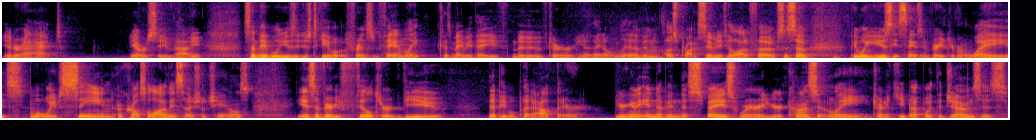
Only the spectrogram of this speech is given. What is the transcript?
interact, you know, receive value. Some people use it just to keep up with friends and family because maybe they've moved or you know they don't live mm-hmm. in close proximity to a lot of folks and so people use these things in very different ways what we've seen across a lot of these social channels is a very filtered view that people put out there. You're going to end up in this space where you're constantly trying to keep up with the joneses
